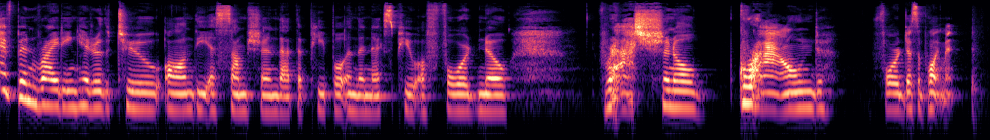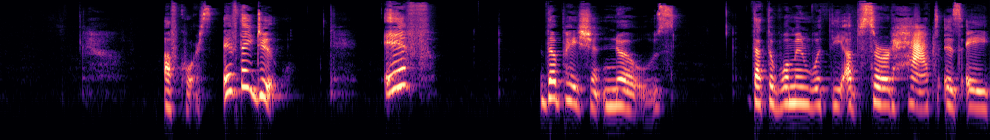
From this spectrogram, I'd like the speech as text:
have been writing hitherto on the assumption that the people in the next pew afford no rational ground for disappointment. Of course, if they do, if the patient knows that the woman with the absurd hat is a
